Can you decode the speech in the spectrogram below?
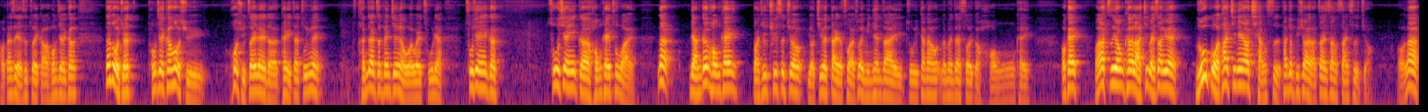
哦，但是也是最高红杰科，但是我觉得红杰科或许或许这一类的可以再做，因为横在这边今天有微微出量，出现一个出现一个红 K 出来，那两根红 K 短期趋势就有机会带得出来，所以明天再注意看它能不能再收一个红 K，OK，我要自用科了，基本上因为如果它今天要强势，它就必须要站上三四九哦，那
